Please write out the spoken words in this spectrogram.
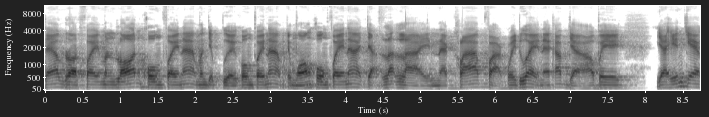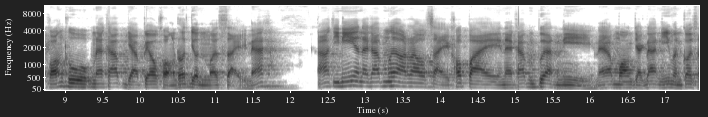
แล้วหลอดไฟมันร้อนโคมไฟหน้ามันจะเปื่อยโคมไฟหน้าจะหมองโคมไฟหน้าจะละลายนะครับฝากไว้ด้วยนะครับ อย่าเอาไป อย่าเห็นแก่ของถูกนะครับ อย่าไปเอาของรถยนต์มาใส่นะ อ่าทีนี้นะครับเมื่อเราใส่เข้าไปนะครับเพื่อนๆนี่นะครับมองจากด้านนี้มันก็ใส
